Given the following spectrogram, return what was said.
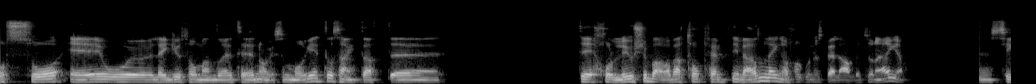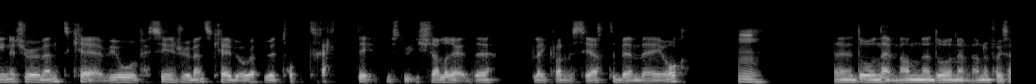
og så er jo, legger jo Tom André til noe som også er interessant, at uh, det holder jo ikke bare å være topp 15 i verden lenger for å kunne spille alle turneringer. Signature, event krever jo, signature Events krever jo at du er topp 30 hvis du ikke allerede ble kvalifisert til BMW i år. Mm. Eh, Da nevner han, da nevner han f.eks.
